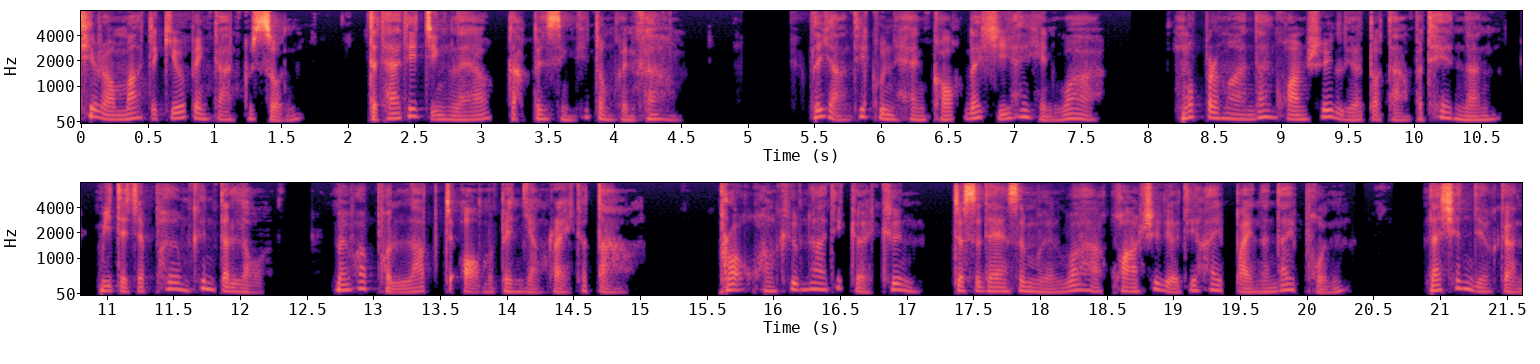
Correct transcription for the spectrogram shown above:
ที่เรามักจะคิดว่าเป็นการกุศล แต่แท้ที่จริงแล้วกลับเป็นสิ่งที่ตรงกันข้าม และอย่างที่คุณแฮนค็อกได้ชี้ให้เห็นว่า งบประมาณด้านความช่วยเหลือต่อต่างประเทศนั้น มีแต่จะเพิ่มขึ้นตลอด ไม่ว่าผลลัพธ์จะออกมาเป็นอย่างไรก็ตาม เพราะความคืบหน้าที่เกิดขึ้น จะแสดงเสมือนว่าความช่วยเหลือที่ให้ไปนั้นได้ผล และเช่นเดียวกัน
